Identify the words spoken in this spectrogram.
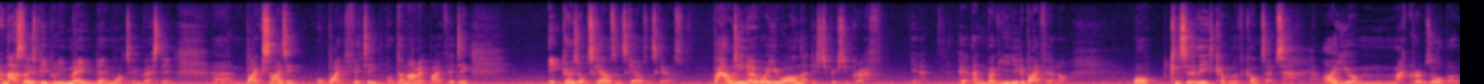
And that's those people who may then want to invest in um, bike sizing or bike fitting or dynamic bike fitting. It goes up scales and scales and scales. But how do you know where you are on that distribution graph? Yeah, and whether you need a bike fit or not? Well, consider these couple of concepts. Are you a macro absorber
